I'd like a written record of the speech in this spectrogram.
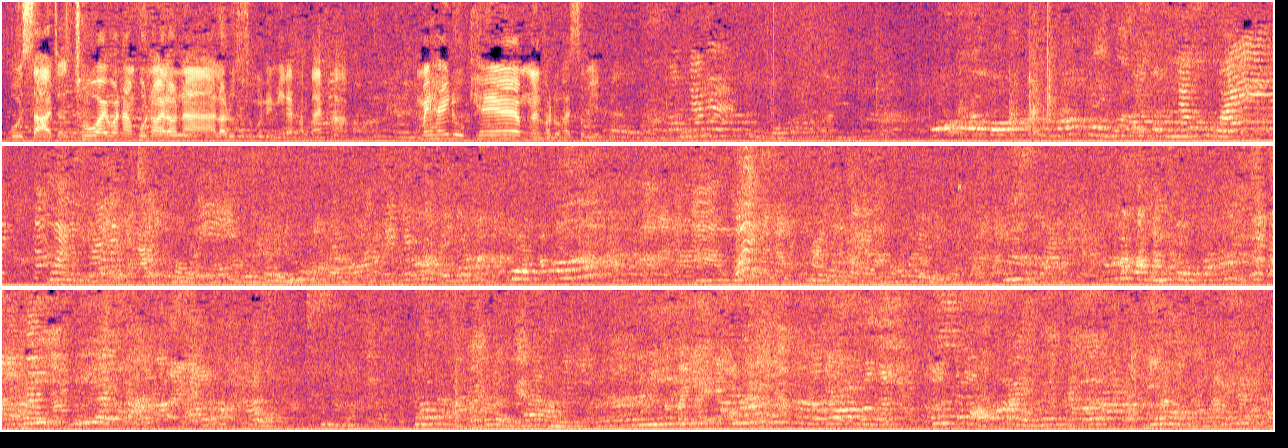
อุตส่าห์จะช่วยว่านางพูดน้อยแล้วนะ เราดูสุดๆไม่มีนะครับได้ครับ ไม่ให้ดูเข้มงั้นขอดูฮัสวีทครับ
